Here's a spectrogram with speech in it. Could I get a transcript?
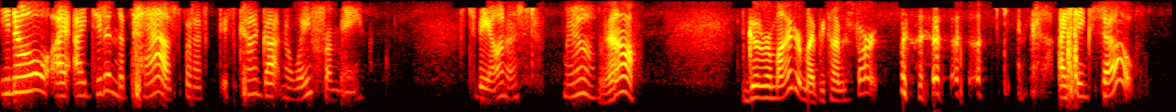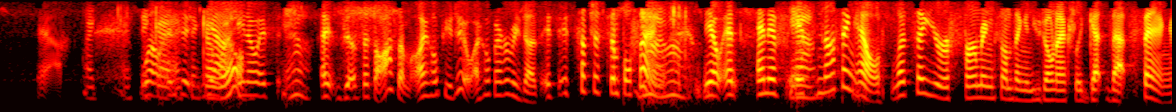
you know, I, I did in the past, but I've, it's kind of gotten away from me, to be honest. Yeah, Yeah. Good reminder. Might be time to start. I think so. yeah. I, I think well, I, I think yeah, I will. you know, it's yeah. that's awesome. I hope you do. I hope everybody does. It's it's such a simple thing. Will. You know, and and if Yeah. if nothing else, let's say you're affirming something and you don't actually get that thing.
